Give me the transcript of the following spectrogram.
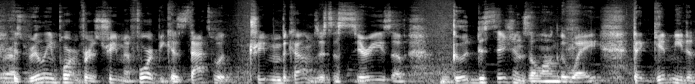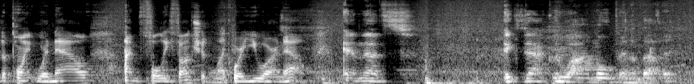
is really important for his treatment forward because that's what treatment becomes. It's a series of good decisions along the way that get me to the point where now I'm fully functional, like where you are now. And that's exactly why I'm open about it.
